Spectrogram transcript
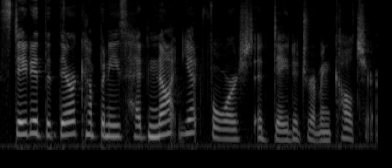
stated that their companies had not yet forged a data driven culture.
